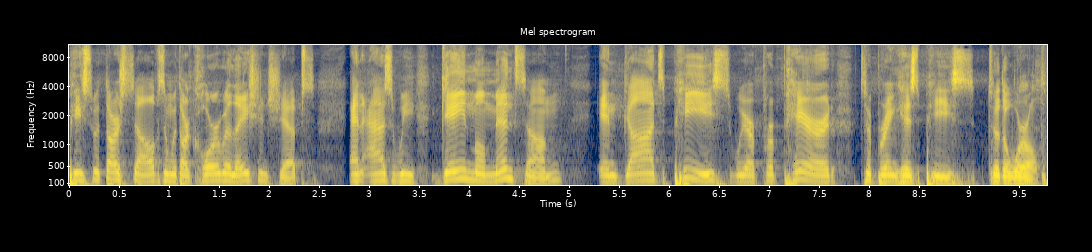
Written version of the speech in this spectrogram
peace with ourselves and with our core relationships. And as we gain momentum in God's peace, we are prepared to bring his peace to the world.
